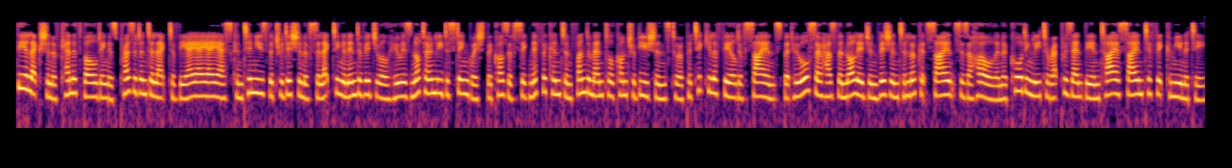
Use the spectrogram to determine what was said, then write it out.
the election of Kenneth Boulding as president-elect of the AAAS continues the tradition of selecting an individual who is not only distinguished because of significant and fundamental contributions to a particular field of science but who also has the knowledge and vision to look at science as a whole and accordingly to represent the entire scientific community.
